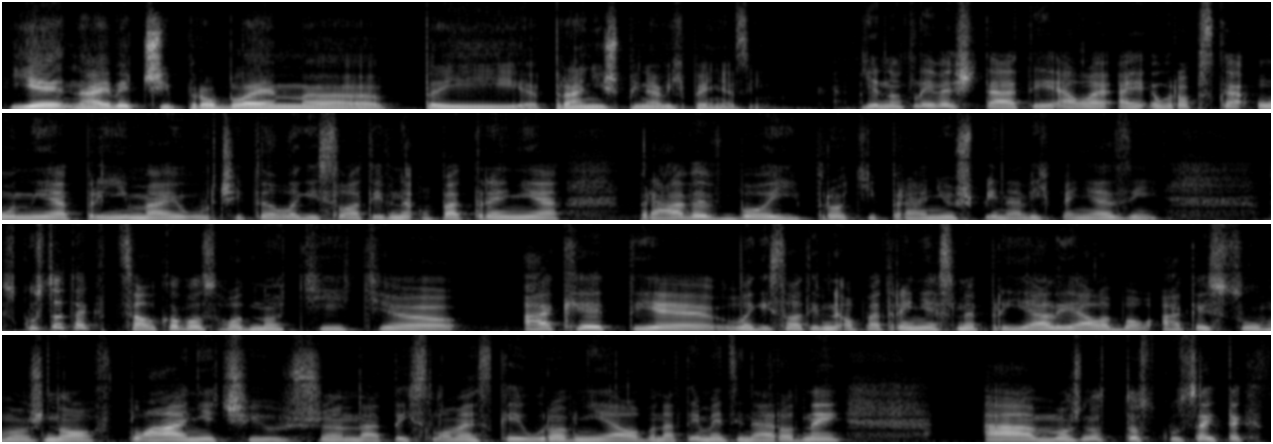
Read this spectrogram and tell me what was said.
je najväčší problém uh, pri praní špinavých peňazí. Jednotlivé štáty, ale aj Európska únia prijímajú určité legislatívne opatrenia práve v boji proti praniu špinavých peňazí. Skús to tak celkovo zhodnotiť, uh, aké tie legislatívne opatrenia sme prijali alebo aké sú možno v pláne, či už na tej slovenskej úrovni alebo na tej medzinárodnej. A možno to skúsať tak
